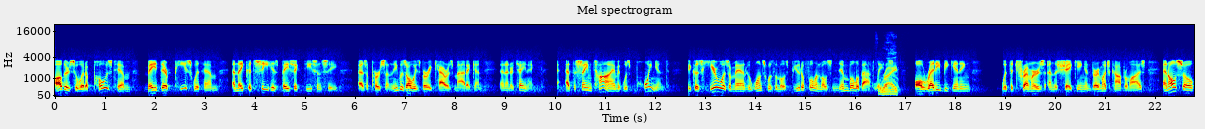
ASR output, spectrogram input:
Others who had opposed him made their peace with him, and they could see his basic decency as a person. And he was always very charismatic and, and entertaining. At the same time, it was poignant because here was a man who once was the most beautiful and most nimble of athletes, Right. already beginning with the tremors and the shaking and very much compromised, and also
